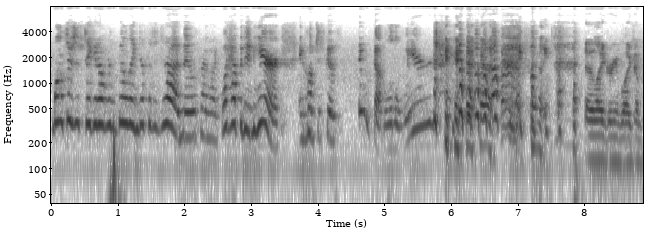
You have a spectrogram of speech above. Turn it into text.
monsters have taken over the building, da da da da. And they look around like, what happened in here? And Clamp just goes, things got a little weird. Like like and like Green Boy comes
